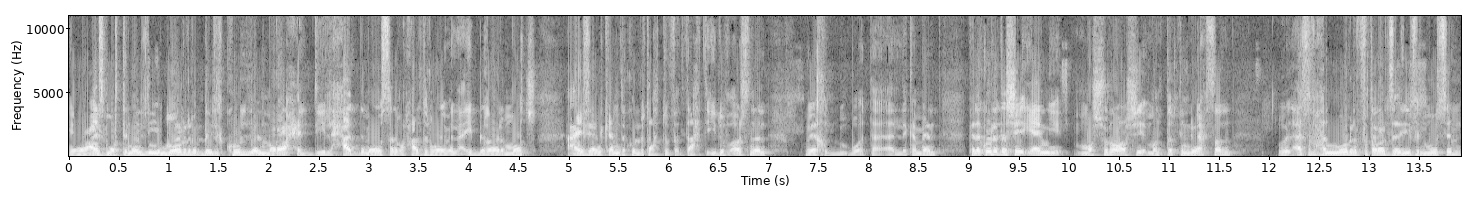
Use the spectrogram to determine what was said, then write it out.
يعني هو عايز مارتينيلي يمر بكل المراحل دي لحد ما يوصل لمرحلة إن هو يبقى لعيب بيغير الماتش عايز يعمل الكلام ده كله تحته في تحت إيده في أرسنال وياخد وقت أقل كمان. فده كل ده شيء يعني مشروع شيء منطقي إنه يحصل وللأسف هنمر بفترات زي دي في الموسم.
